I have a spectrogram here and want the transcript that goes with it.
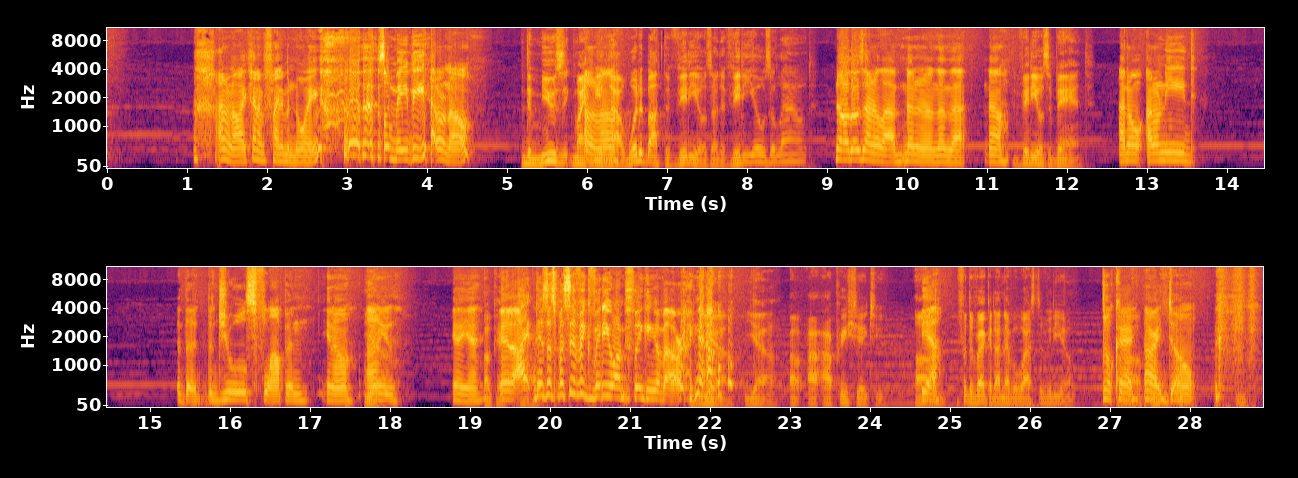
I don't know. I kind of find him annoying. so maybe I don't know. The music might be know. allowed. What about the videos? Are the videos allowed? No, those aren't allowed. No, no, no, none of that. No, The videos are banned. I don't. I don't need the the jewels flopping. You know. I don't Yeah. need. Yeah, yeah. Okay, And I, alright. there's a specific video I'm thinking about right now. Yeah, yeah. Oh, I, I appreciate you. Um, Yeah. For the record, I never watched the video. Okay. Um, All right. um, Don't.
